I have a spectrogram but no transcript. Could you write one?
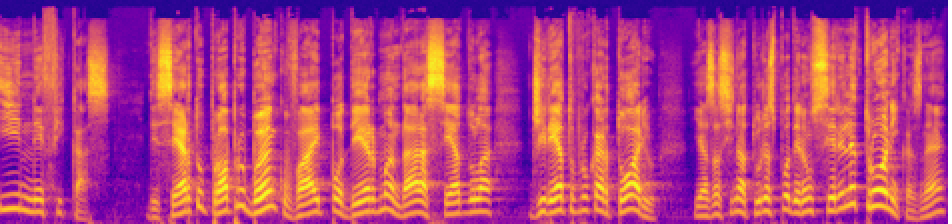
ineficaz. De certo, o próprio banco vai poder mandar a cédula direto para o cartório e as assinaturas poderão ser eletrônicas, né?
